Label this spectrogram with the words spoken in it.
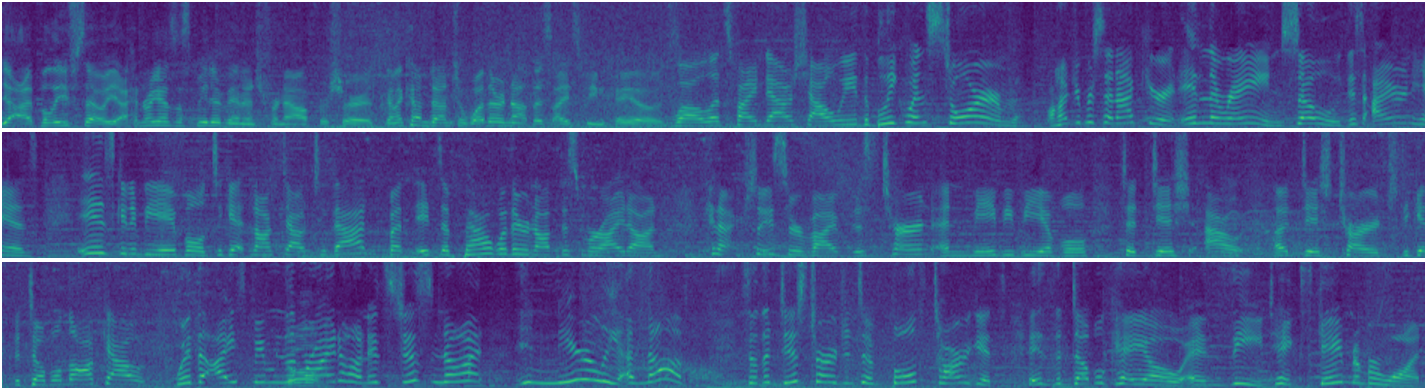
Yeah, I believe so. Yeah, Henry has a speed advantage for now, for sure. It's going to come down to whether or not this Ice Beam KOs. Well, let's find out, shall we? The Bleak Wind Storm, 100% accurate in the rain. So this Iron Hands is going to be able to get knocked out to that, but it's about whether or not this Miraidon can actually survive this turn and maybe be able to dish out a discharge to get the double knockout with the Ice Beam and the Oh. Miraidon. It's just not nearly enough. So the discharge into both targets is the double KO, and Zee takes game number one.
